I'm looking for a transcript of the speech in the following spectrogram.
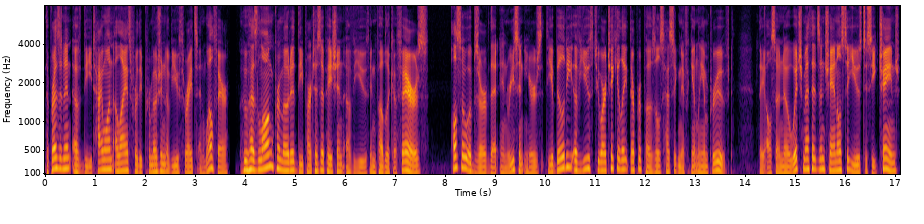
the president of the Taiwan Alliance for the Promotion of Youth Rights and Welfare, who has long promoted the participation of youth in public affairs, also observed that in recent years the ability of youth to articulate their proposals has significantly improved. They also know which methods and channels to use to seek change,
